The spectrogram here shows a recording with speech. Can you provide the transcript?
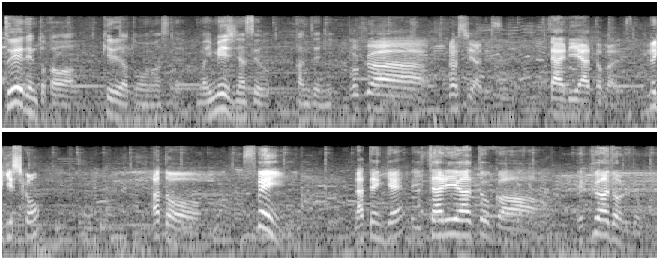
スウェーデンとかは綺麗だと思いますねまあイメージなんですけど完全に僕はロシアですイタリアとかですメキシコ あとスペインラテン系イタリアとかエクアドルとか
